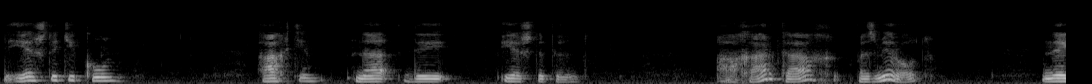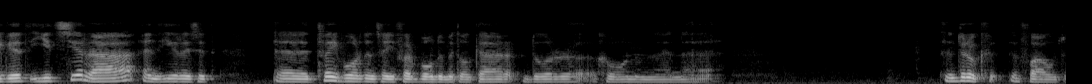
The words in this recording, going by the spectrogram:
de eerste tikkun. 18 na de eerste punt. Acharkach was merot. Neget Yitzira, en hier is het uh, twee woorden zijn verbonden met elkaar door uh, gewoon een, uh, een drukfout.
